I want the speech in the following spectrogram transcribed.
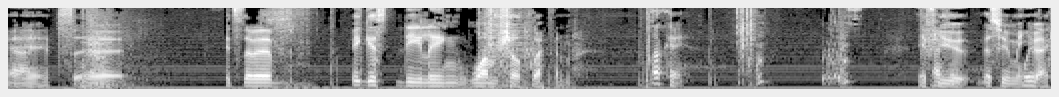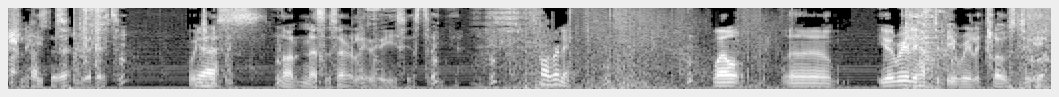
Yeah. It's uh, it's the biggest dealing one-shot weapon. Okay. If I you, assuming you actually hit it. with it, which Yeah. is not necessarily the easiest thing. Oh, really? Well, uh, you really have to be really close to hit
